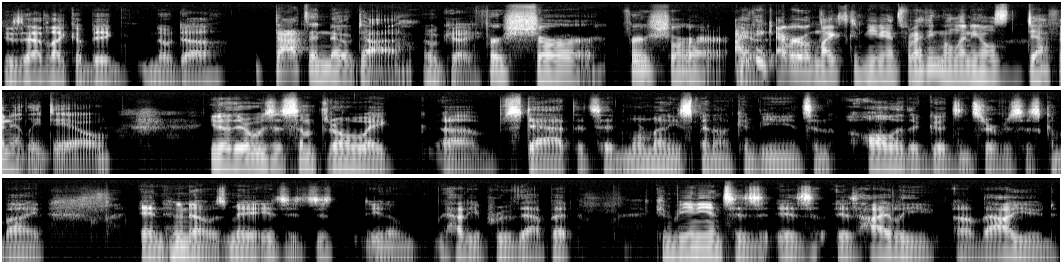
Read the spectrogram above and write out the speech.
is that like a big no duh? That's a no duh. Okay. For sure. For sure. I think everyone likes convenience, but I think millennials definitely do. You know, there was a, some throwaway uh, stat that said more money is spent on convenience than all other goods and services combined. And who knows? May it's, it's just you know how do you prove that? But convenience is is is highly uh, valued,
